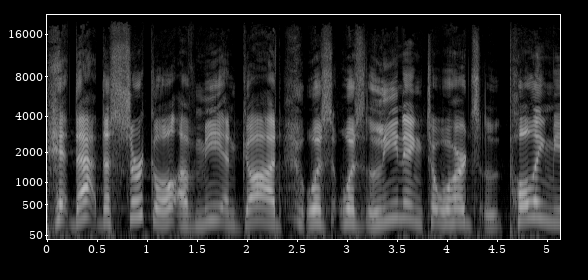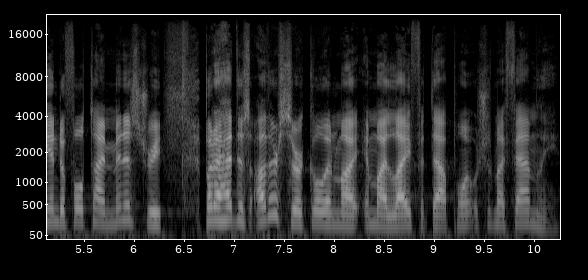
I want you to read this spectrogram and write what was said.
Hit that the circle of me and God was was leaning towards pulling me into full time ministry. But I had this other circle in my in my life at that point, which was my family.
